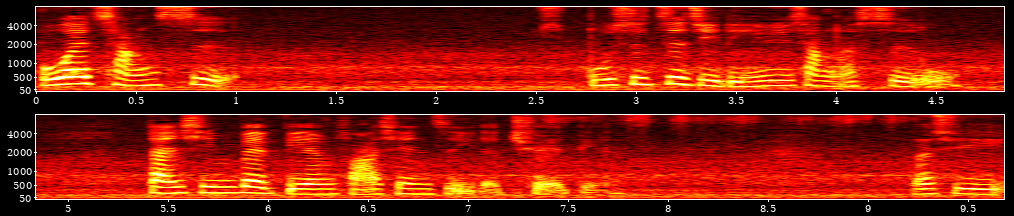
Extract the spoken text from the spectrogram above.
不会尝试，不是自己领域上的事物，担心被别人发现自己的缺点，就是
